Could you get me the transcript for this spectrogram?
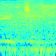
Dominating.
